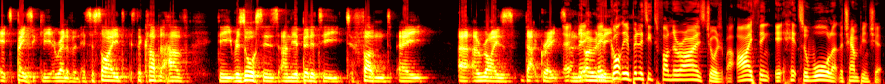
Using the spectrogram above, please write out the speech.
it's basically irrelevant. It's a side, it's the club that have the resources and the ability to fund a uh, a rise that great. And they, the only... They've got the ability to fund a rise, George, but I think it hits a wall at the championship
